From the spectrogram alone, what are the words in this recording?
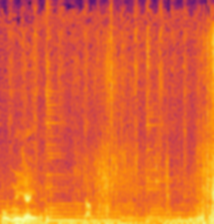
ป้งไม่ใหญ่นะครับถือว่าได้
